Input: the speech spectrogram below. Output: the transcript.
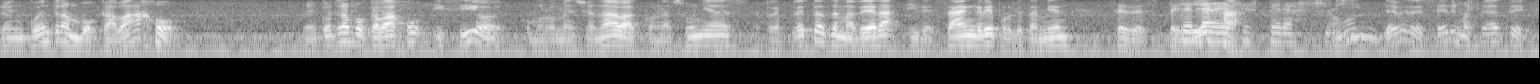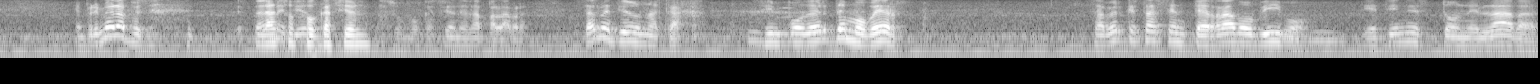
lo encuentran boca abajo. Lo encuentran boca abajo y sí, como lo mencionaba, con las uñas repletas de madera y de sangre, porque también se despelleja. De la desesperación. Sí, debe de ser, imagínate. En primera, pues... La sofocación. La sofocación es la palabra. Estar metido en una caja, sin poderte mover. Saber que estás enterrado vivo, que tienes toneladas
